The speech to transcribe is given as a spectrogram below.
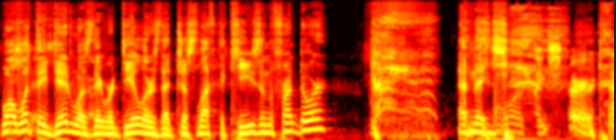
Well, what they did was they were dealers that just left the keys in the front door. And they Well, it's like sure. so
